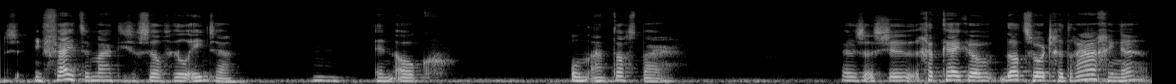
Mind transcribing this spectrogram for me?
Dus in feite maakt hij zichzelf heel eenzaam. Hmm. En ook onaantastbaar. Dus als je gaat kijken dat soort gedragingen,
